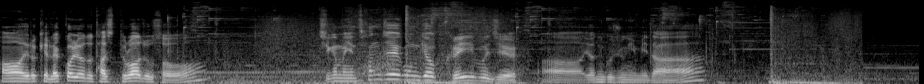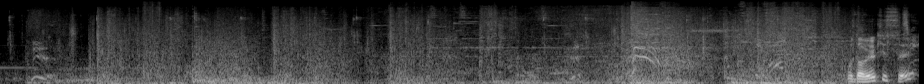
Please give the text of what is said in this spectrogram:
어 이렇게 렉 걸려도 다시 들어와줘서 지금은 선제 공격 그레이브즈 어, 연구 중입니다 오나 왜 이렇게 세?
